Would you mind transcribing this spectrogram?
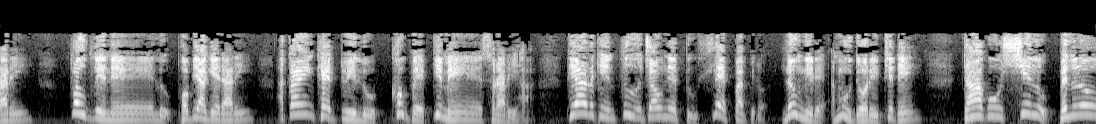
တာတွေပုတ်တင်တယ်လို့ဖော်ပြခဲ့တာတွေအကိုင်းခက်တွေလို့ခုတ်ပဲပြစ်မယ်ဆိုတာတွေဟာဘုရားသခင်သူ့အကြောင်းနဲ့သူလှည့်ပတ်ပြီးတော့လုပ်နေတဲ့အမှုတော်တွေဖြစ်တယ် ဒါကိုရှင်းလို့ဘယ်လို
